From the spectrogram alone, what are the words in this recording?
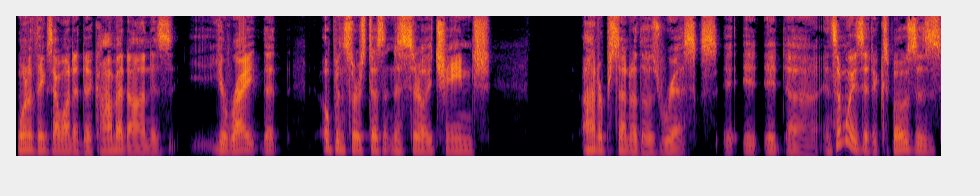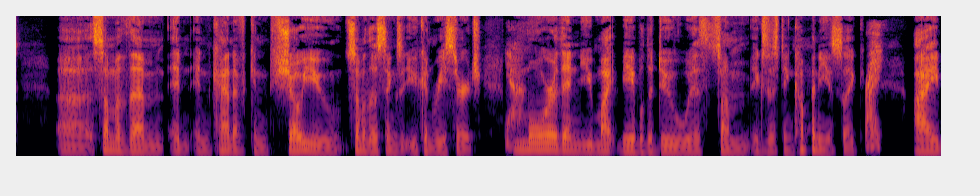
One of the things I wanted to comment on is you're right that open source doesn't necessarily change 100% of those risks. It, it, it uh, in some ways, it exposes uh, some of them and, and kind of can show you some of those things that you can research yeah. more than you might be able to do with some existing companies. Like right. I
